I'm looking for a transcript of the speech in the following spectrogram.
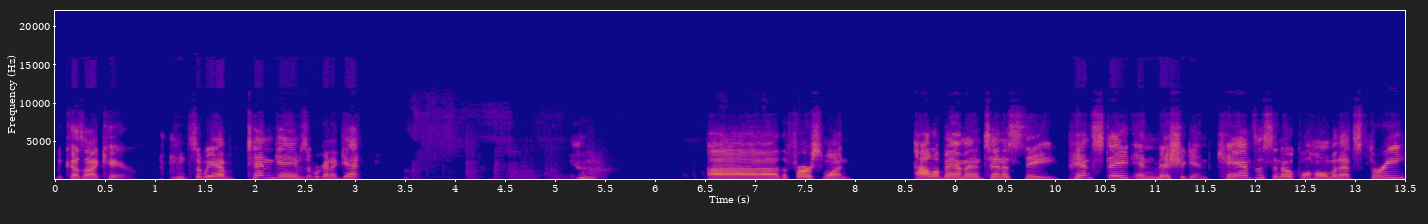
because I care. so we have 10 games that we're gonna get. Uh the first one, Alabama and Tennessee, Penn State and Michigan, Kansas and Oklahoma. That's three.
